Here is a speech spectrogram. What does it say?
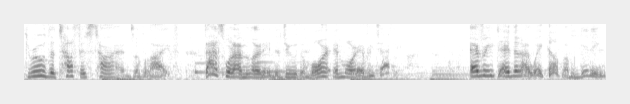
through the toughest times of life that's what I'm learning to do the more and more every day. Every day that I wake up, I'm getting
